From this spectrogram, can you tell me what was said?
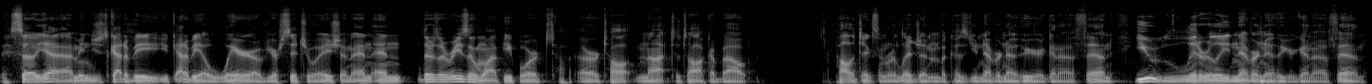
Yeah, yeah. So yeah, I mean, you just got to be you got to be aware of your situation, and and there's a reason why people are ta- are taught not to talk about politics and religion because you never know who you're going to offend. You literally never know who you're going to offend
